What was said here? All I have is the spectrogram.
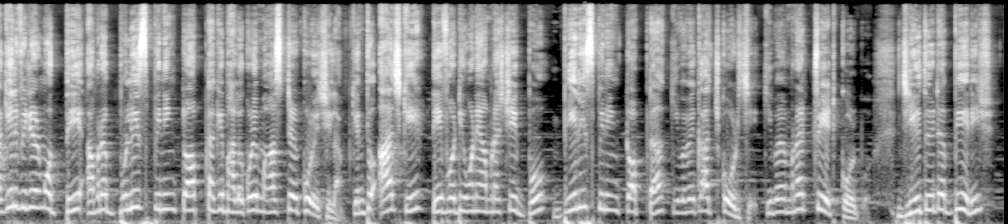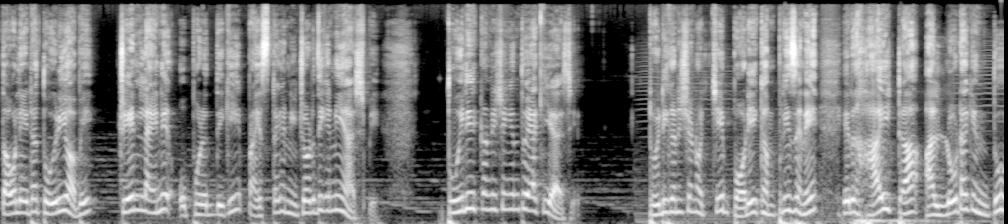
আগের ভিডিওর মধ্যে আমরা বুলি স্পিনিং টপটাকে ভালো করে মাস্টার করেছিলাম। কিন্তু আজকে ডে ফর্টি ওয়ানে আমরা শিখব বেরি স্পিনিং টপটা কীভাবে কাজ করছে, কীভাবে আমরা ট্রেড করব। যেহেতু এটা বেরিশ তাহলে এটা তৈরি হবে ট্রেন লাইনের ওপরের দিকে প্রাইসটাকে নিচের দিকে নিয়ে আসবে। তৈরির কন্ডিশন কিন্তু একই আছে। তৈরি কন্ডিশন হচ্ছে বডি কম্পারিজনে এর হাইটা আর লোটা কিন্তু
